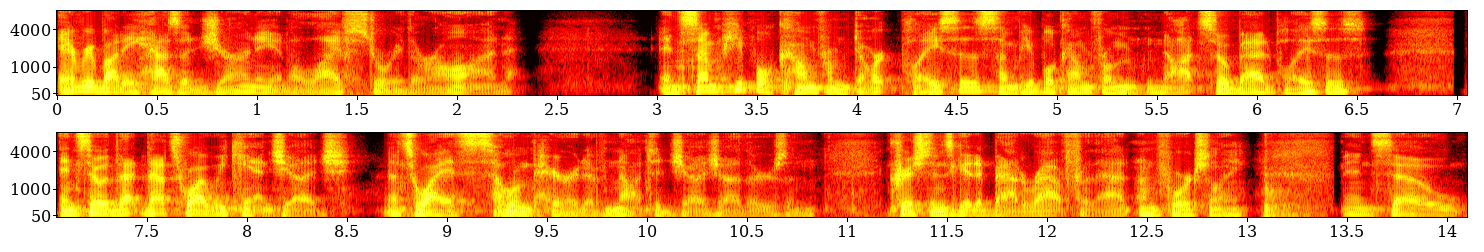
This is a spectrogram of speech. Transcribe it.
Everybody has a journey and a life story they're on. And some people come from dark places. Some people come from not so bad places. And so that, that's why we can't judge. That's why it's so imperative not to judge others. And Christians get a bad rap for that, unfortunately. And so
